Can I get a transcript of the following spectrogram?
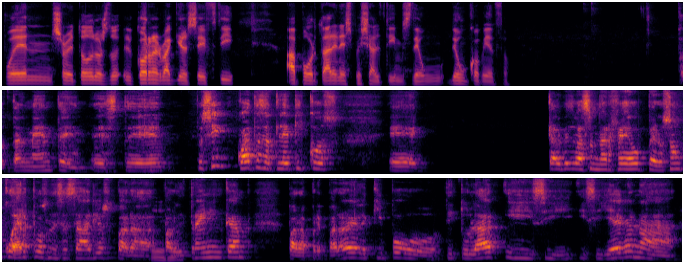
pueden, sobre todo los el cornerback y el safety, aportar en special teams de un, de un comienzo. Totalmente. Este, pues sí, cuates atléticos. Eh, tal vez va a sonar feo, pero son cuerpos necesarios para, el training camp, para preparar el equipo titular. Y si, y si llegan a,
